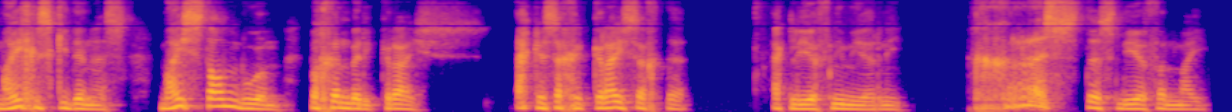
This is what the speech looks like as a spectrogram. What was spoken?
My geskiedenis, my stamboom begin by die kruis. Ek is 'n gekruisigde. Ek leef nie meer nie. Christus leef in my.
